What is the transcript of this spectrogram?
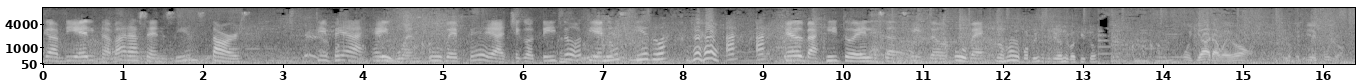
Gabriel Tavaras en 100 stars. Tipea Haywen VPH Gotito, ¿tienes miedo? Ah, ah, el bajito, el soncito V. No, papi, no me el bajito. Uy, Yara, huevón. Lo metí de culo.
